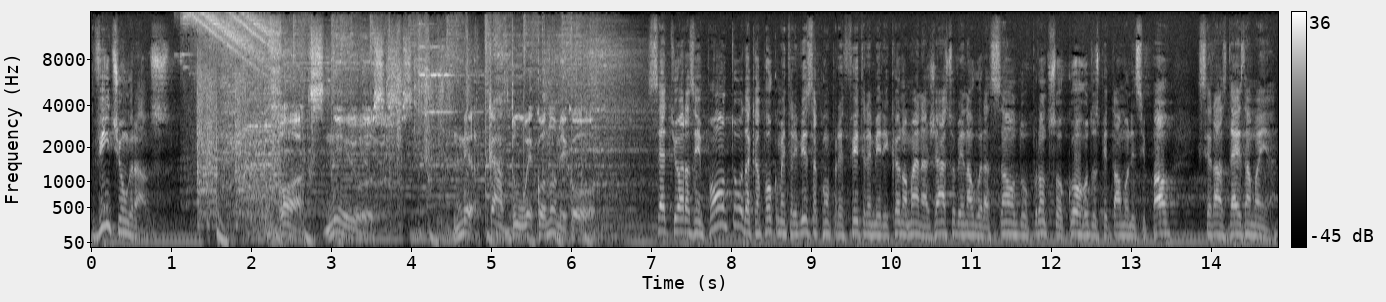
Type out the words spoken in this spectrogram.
21 graus. Vox News. Mercado Econômico. Sete horas em ponto, daqui a pouco uma entrevista com o prefeito americano Manajá sobre a inauguração do pronto-socorro do Hospital Municipal, que será às 10 da manhã.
